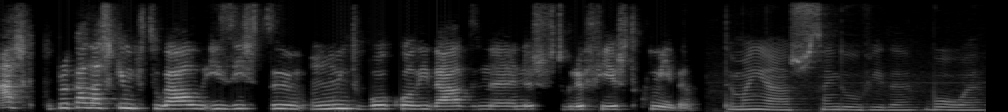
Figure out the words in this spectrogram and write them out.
Acho que, por acaso, acho que em Portugal existe muito boa qualidade na, nas fotografias de comida. Também acho, sem dúvida. Boa.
